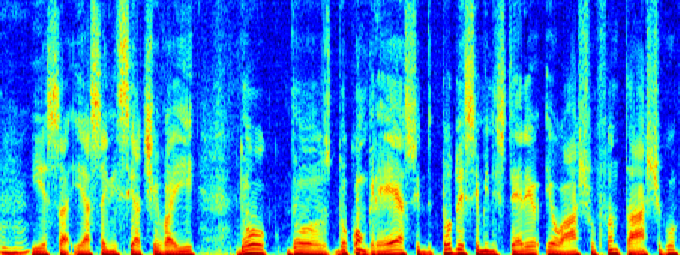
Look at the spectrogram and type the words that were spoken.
Uhum. E, essa, e essa iniciativa aí do, do, do Congresso e de todo esse ministério, eu acho fantástico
